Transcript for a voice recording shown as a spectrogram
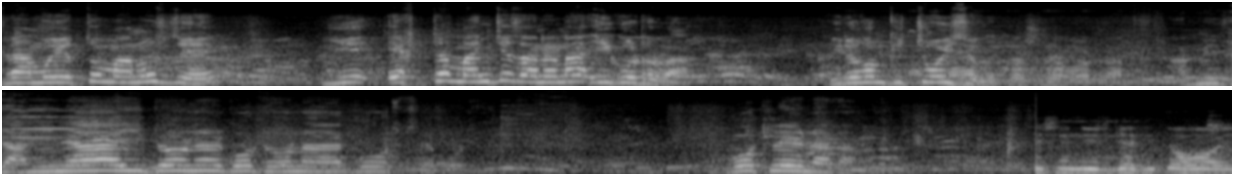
গ্রামে এত মানুষ যে ইয়ে একটা মানুষে জানে না এই ঘটনা। এরকম কিছু হয়েছিল আমি জানি না এই ধরনের ঘটনা ঘটছে। ঘটলে না জানি। দেশে নির্যাতিত হয়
